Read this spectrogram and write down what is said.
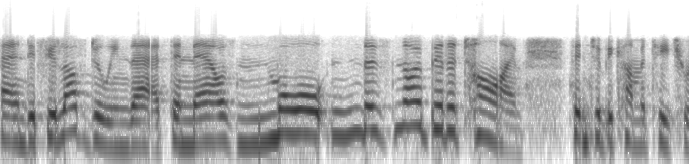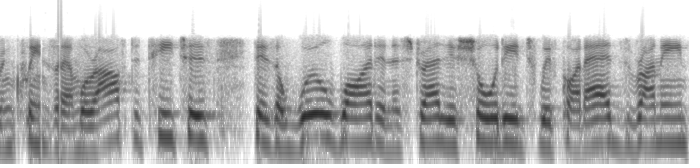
And if you love doing that, then now is more, there's no better time than to become a teacher in Queensland. We're after teachers. There's a worldwide and Australia shortage. We've got ads running.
